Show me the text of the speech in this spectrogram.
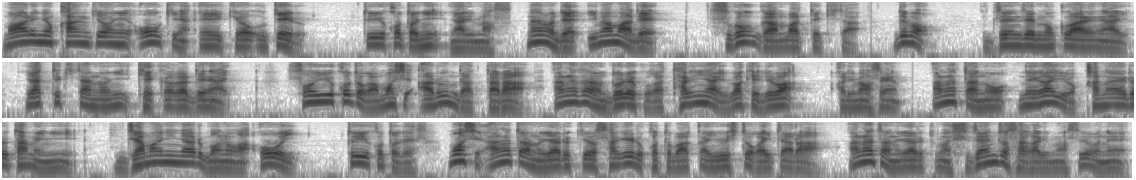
周りの環境に大きな影響を受けるということになります。なので今まですごく頑張ってきた。でも全然報われない。やってきたのに結果が出ない。そういうことがもしあるんだったら、あなたの努力が足りないわけではありません。あなたの願いを叶えるために邪魔になるものが多いということです。もしあなたのやる気を下げることばっかり言う人がいたら、あなたのやる気も自然と下がりますよね。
